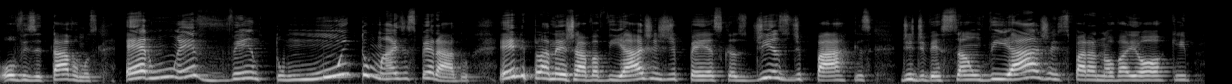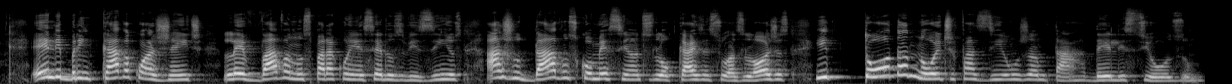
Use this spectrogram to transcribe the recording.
o visitávamos, era um evento muito mais esperado. Ele planejava viagens de pescas, dias de parques de diversão, viagens para Nova York. Ele brincava com a gente, levava-nos para conhecer os vizinhos, ajudava os comerciantes locais em suas lojas e toda noite fazia um jantar delicioso.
